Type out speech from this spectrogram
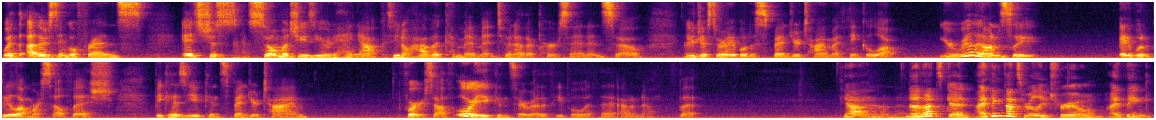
with other single friends it's just so much easier to hang out because you don't have a commitment to another person and so you just are able to spend your time i think a lot you're really honestly able to be a lot more selfish because you can spend your time for yourself or you can serve other people with it i don't know but i yeah. don't know No, that's good. I think that's really true. I think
